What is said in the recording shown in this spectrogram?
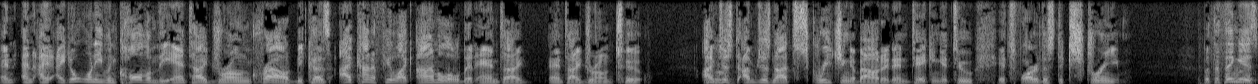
and, and I, I don't want to even call them the anti-drone crowd because I kind of feel like I'm a little bit anti, anti-drone too. I'm Mhm. just, I'm just not screeching about it and taking it to its farthest extreme. But the thing is,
